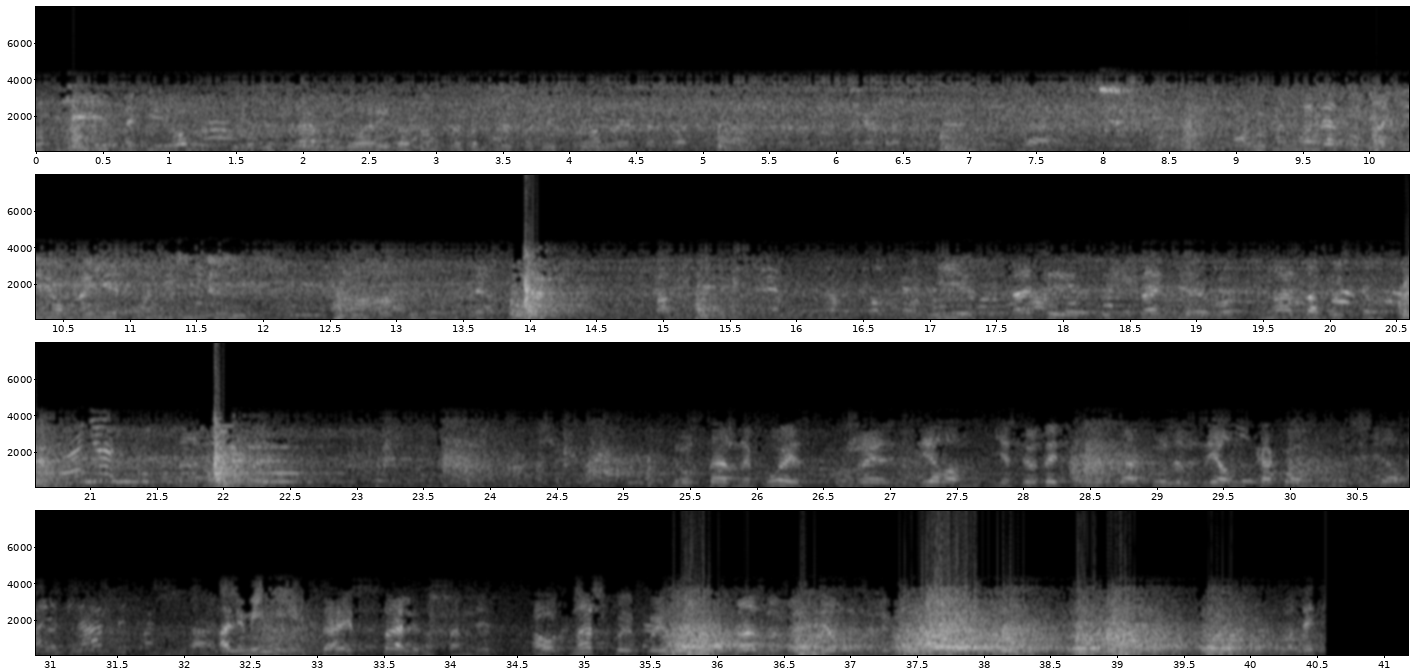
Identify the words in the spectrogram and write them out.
Вот где есть такие ребрышки, это сразу говорит о том, что это все это Да. А вот на МВД тоже такие ребра есть, но они внутри. Прятаны. И, кстати, и, кстати, вот у нас, допустим, двухстажный поезд, двухстажный поезд уже сделан, если вот эти поезда кузов сделан из какого материала? Алюминий? Да, из стали на самом деле. А вот наш по- поезда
